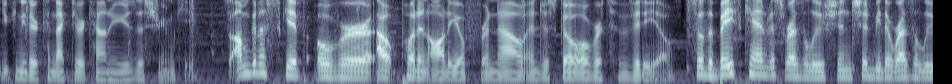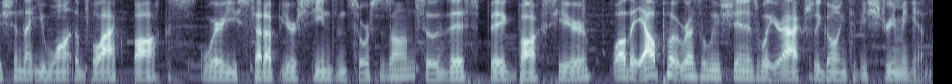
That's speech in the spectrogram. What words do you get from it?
you can either connect your account or use the stream key. So I'm to skip over output and audio for now and just go over to video. So the base canvas resolution should be the resolution that you want the black box where you set up your scenes and sources on. So this big box here. While the output resolution is what you're actually going to be streaming in.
